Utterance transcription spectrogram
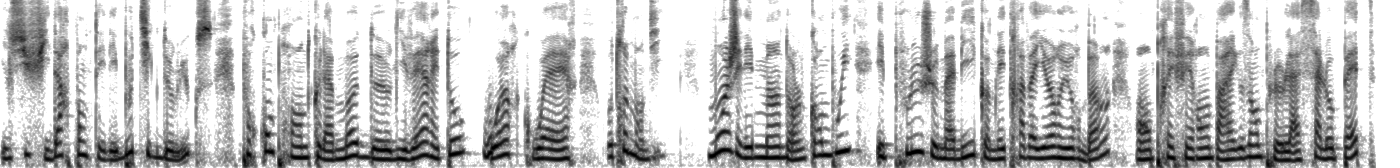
Il suffit d'arpenter les boutiques de luxe pour comprendre que la mode de l'hiver est au workwear. Autrement dit, moins j'ai les mains dans le cambouis et plus je m'habille comme les travailleurs urbains en préférant par exemple la salopette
